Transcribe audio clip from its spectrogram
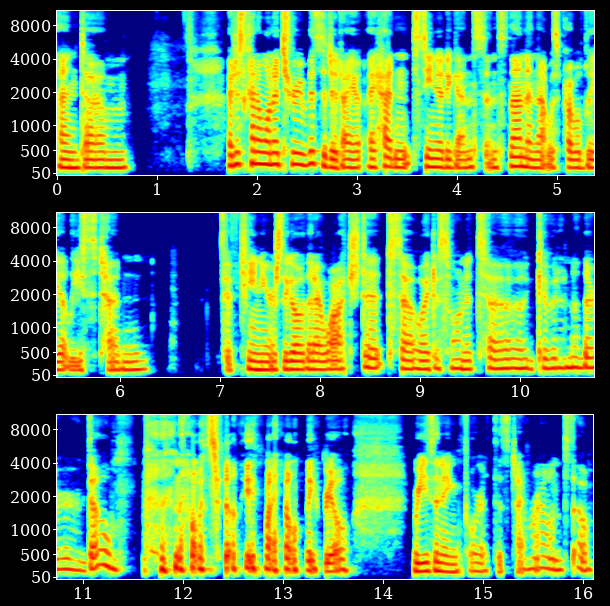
and um, I just kind of wanted to revisit it. I, I hadn't seen it again since then, and that was probably at least 10, 15 years ago that I watched it. So I just wanted to give it another go. that was really my only real reasoning for it this time around. So,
